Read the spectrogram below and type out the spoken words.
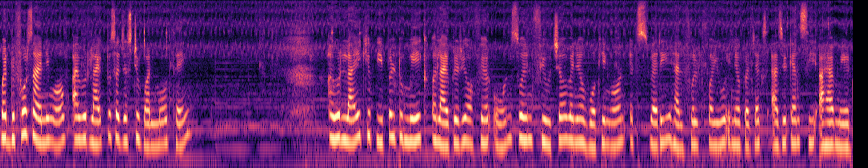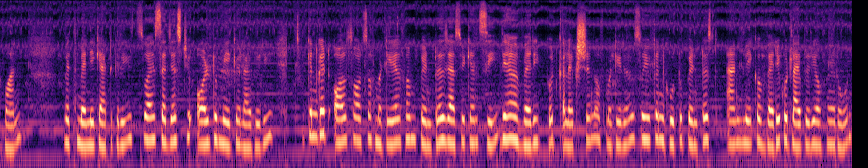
but before signing off i would like to suggest you one more thing i would like you people to make a library of your own. So in future when you're working on it's very helpful for you in your projects. As you can see i have made one with many categories. So i suggest you all to make your library. You can get all sorts of material from pinterest. As you can see they are a very good collection of material. So you can go to pinterest and make a very good library of your own.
